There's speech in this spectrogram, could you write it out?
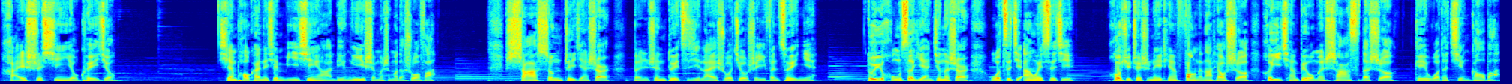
还是心有愧疚。先抛开那些迷信啊、灵异什么什么的说法。杀生这件事儿本身对自己来说就是一份罪孽。对于红色眼睛的事儿，我自己安慰自己，或许这是那天放的那条蛇和以前被我们杀死的蛇给我的警告吧。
